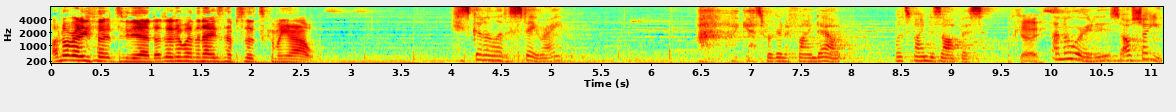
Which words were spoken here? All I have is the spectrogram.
I'm not ready for it to be the end. I don't know when the next episode's coming out. He's gonna let us stay, right? I guess we're gonna find out. Let's find his office. Okay. I know where it is. I'll show you.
